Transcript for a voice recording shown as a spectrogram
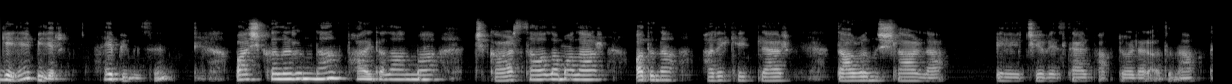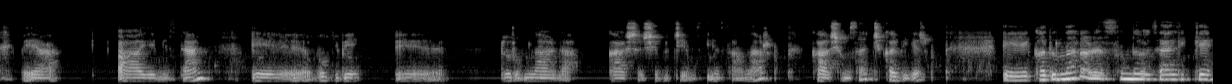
gelebilir. Hepimizin başkalarından faydalanma, çıkar sağlamalar adına hareketler, davranışlarla eee, çevresel faktörler adına veya ailemizden eee, bu gibi eee, durumlarla karşılaşabileceğimiz insanlar karşımıza çıkabilir. Eee, kadınlar arasında özellikle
